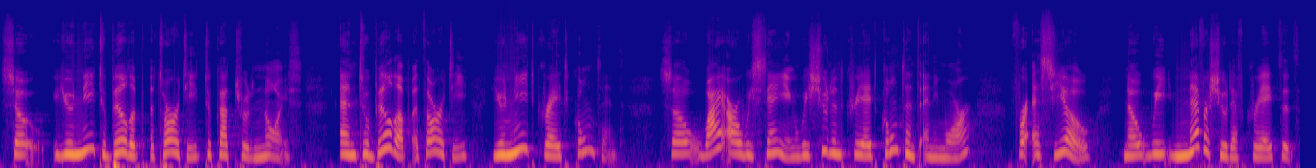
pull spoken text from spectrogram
So you need to build up authority to cut through the noise. And to build up authority, you need great content. So, why are we saying we shouldn't create content anymore for SEO? No, we never should have created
